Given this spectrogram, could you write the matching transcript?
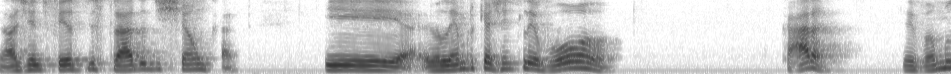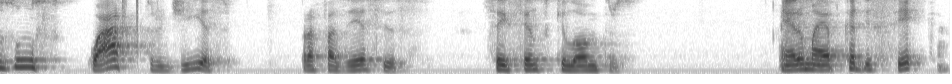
A gente fez de estrada de chão, cara. E eu lembro que a gente levou, cara, levamos uns quatro dias para fazer esses 600 quilômetros. Era uma época de seca,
